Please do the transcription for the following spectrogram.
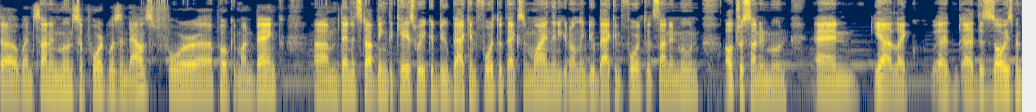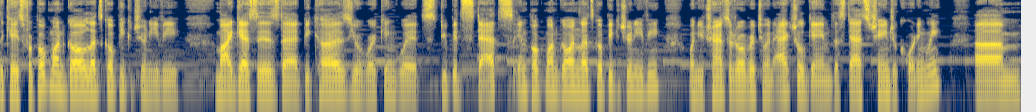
uh, when Sun and Moon support was announced for uh, Pokemon Bank, um, then it stopped being the case where you could do back and forth with X and Y, and then you could only do back and forth with Sun and Moon, Ultra Sun and Moon, and yeah, like uh, uh, this has always been the case for Pokemon Go. Let's go Pikachu and Eevee. My guess is that because you're working with stupid stats in Pokemon Go and Let's Go Pikachu and Eevee, when you transfer it over to an actual game, the stats change accordingly. Um,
